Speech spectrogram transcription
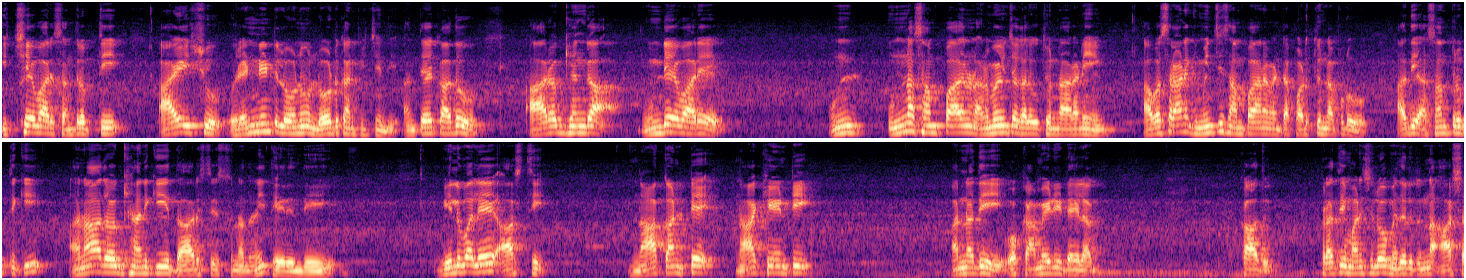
ఇచ్చేవారి సంతృప్తి ఆయుష్ రెండింటిలోనూ లోటు కనిపించింది. అంతేకాదు ఆరోగ్యంగా ఉండేవారే ఉన్ ఉన్న సంపాదనను అనుభవించగలుగుతున్నారని అవసరానికి మించి సంపాదన వెంట పడుతున్నప్పుడు అది అసంతృప్తికి అనారోగ్యానికి దారితీస్తున్నదని తేలింది. విలువలే ఆస్తి. నాకంటే నాకేంటి అన్నది ఒక కామెడీ డైలాగ్. కాదు ప్రతి మనిషిలో మెదులుతున్న ఆశ.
